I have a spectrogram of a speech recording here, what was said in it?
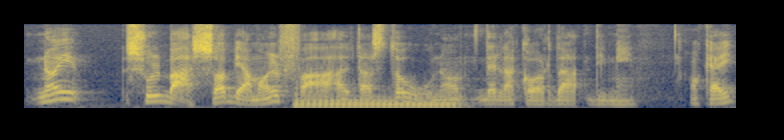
Noi sul basso abbiamo il Fa al tasto 1 della corda di Mi, ok?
